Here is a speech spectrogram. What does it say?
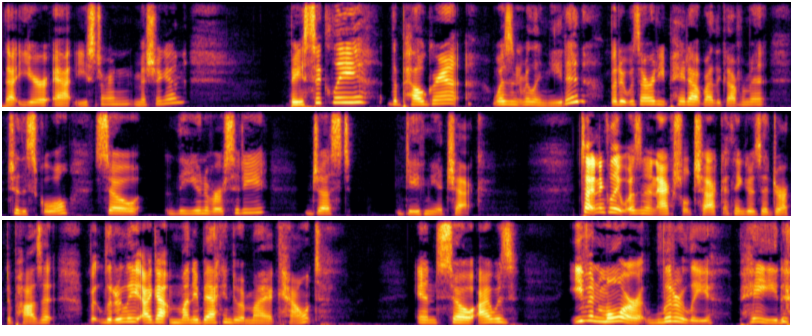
that year at Eastern Michigan basically the Pell Grant wasn't really needed, but it was already paid out by the government to the school. So the university just gave me a check. Technically, it wasn't an actual check. I think it was a direct deposit. But literally, I got money back into my account. And so I was even more literally paid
